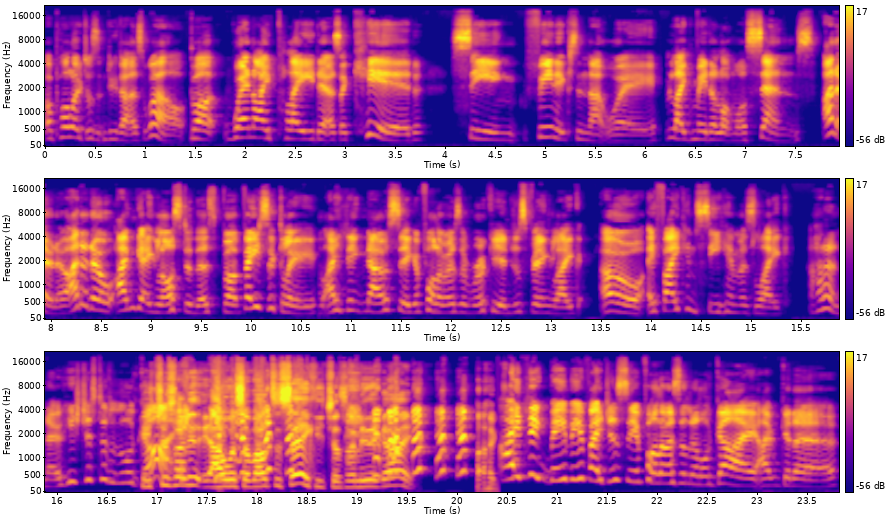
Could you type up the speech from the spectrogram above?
Apollo doesn't do that as well, but when I played it as a kid, seeing Phoenix in that way like made a lot more sense. I don't know. I don't know. I'm getting lost in this, but basically, I think now seeing Apollo as a rookie and just being like, "Oh, if I can see him as like, I don't know, he's just a little guy." He's just a li- I was about to say, he's just a little guy. I think maybe if I just see Apollo as a little guy, I'm gonna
